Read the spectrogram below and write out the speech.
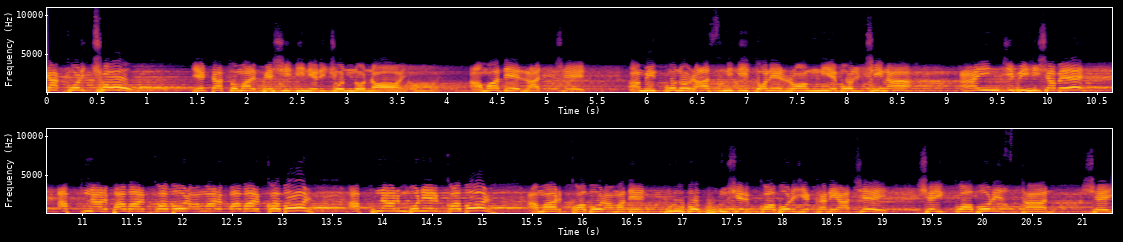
যা করছ, এটা তোমার বেশি দিনের জন্য নয়। আমাদের রাজ্যে আমি কোনো রাজনীতি দলের রং নিয়ে বলছি না। আইনজীবী হিসাবে আপনার বাবার কবর, আমার বাবার কবর, আপনার মনের কবর আমার কবর আমাদের পূর্বপুরুষের কবর যেখানে আছে, সেই কবর স্থান, সেই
